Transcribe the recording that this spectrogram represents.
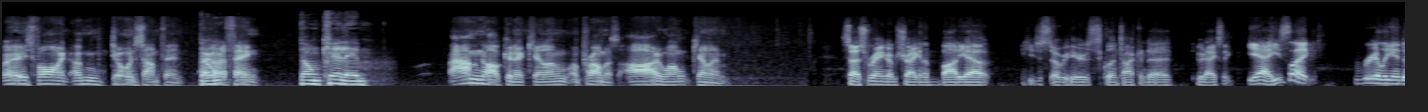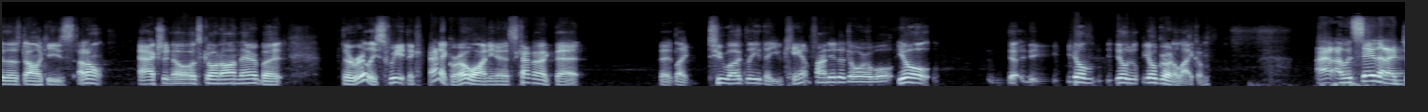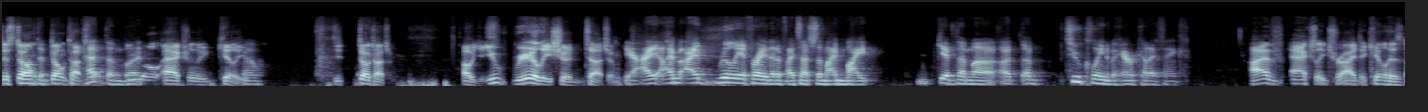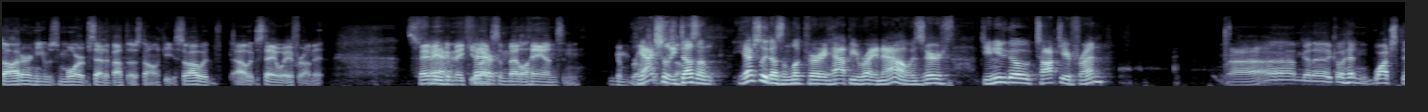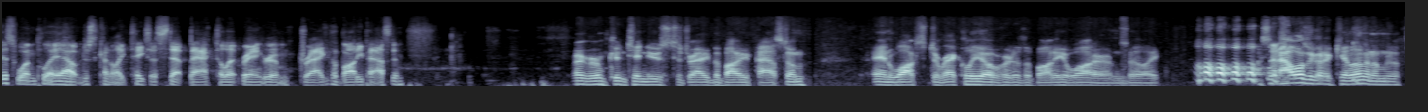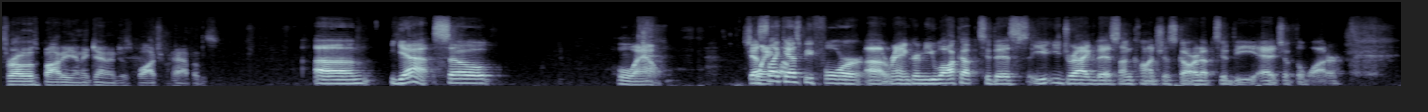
Well, he's fine. I'm doing something. I got a Don't- thing. Don't kill him. I'm not gonna kill him. I promise. I won't kill him. So as Rangrim's dragging the body out, he just overhears Glenn talking to Udax like, yeah, he's like really into those donkeys. I don't actually know what's going on there, but they're really sweet. They kind of grow on you. It's kind of like that that like too ugly that you can't find it adorable. You'll you'll you'll you'll grow to like them. I, I would say that I Just don't don't touch pet them, but it will actually kill you. no. Don't touch them. Oh, you- you really shouldn't touch them. yeah, I, I'm I'm really afraid that if I touch them, I might give them a, a, a too clean of a haircut. I think. I've actually tried to kill his daughter, and he was more upset about those donkeys. So I would I would stay away from it. It's Maybe he can make you like some metal hands, and you can. He roast him or actually something. doesn't. He actually doesn't look very happy right now. Is there? Do you need to go talk to your friend? Uh, I'm gonna go ahead and watch this one play out, and just kind of like takes a step back to let Rangrim drag the body past him. Rangrim continues to drag the body past him and walks directly over to the body of water and be like, I said I wasn't going to kill him and I'm going to throw his body in again and just watch what happens. um. Yeah. So Wow. Just Wait. like as before, uh, Rangrim, you walk up to this, you, you drag this unconscious guard up to the edge of the water,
